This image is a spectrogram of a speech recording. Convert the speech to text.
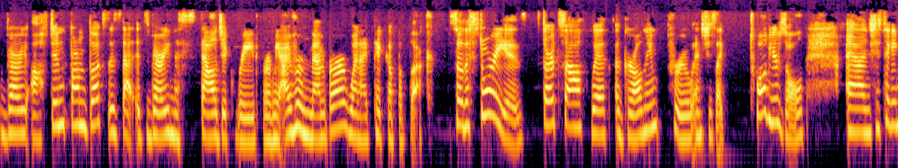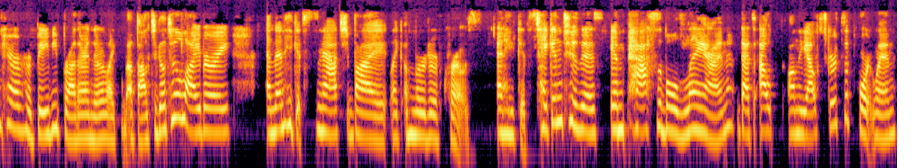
very often from books is that it's very nostalgic read for me. I remember when I pick up a book. So the story is starts off with a girl named Prue and she's like 12 years old and she's taking care of her baby brother and they're like about to go to the library and then he gets snatched by like a murder of crows and he gets taken to this impassable land that's out on the outskirts of Portland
